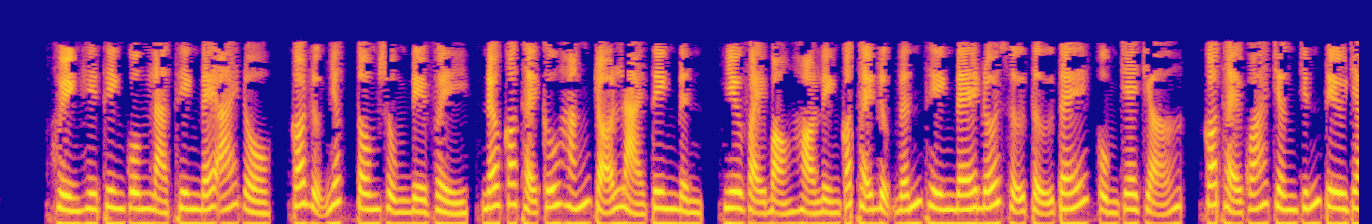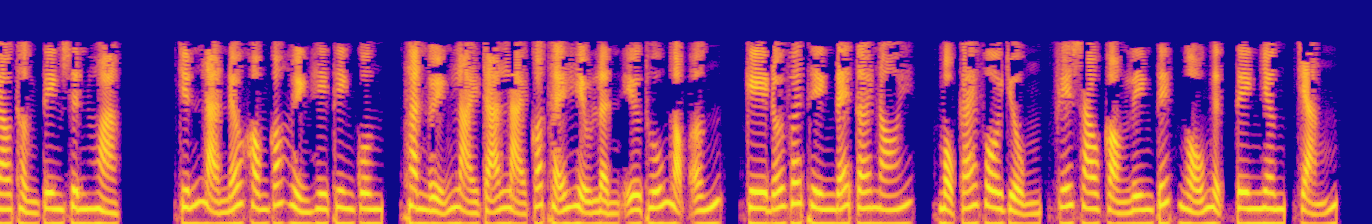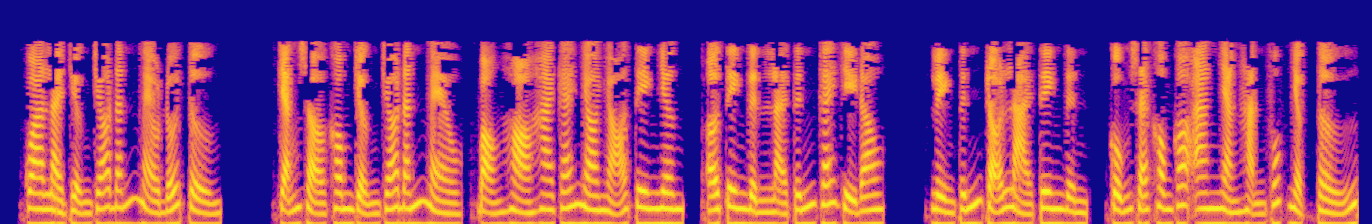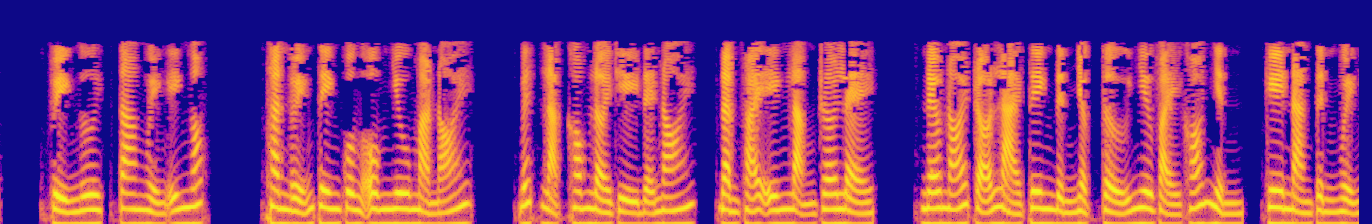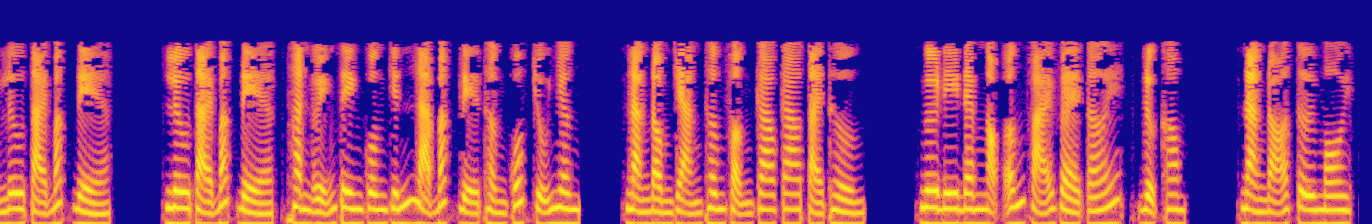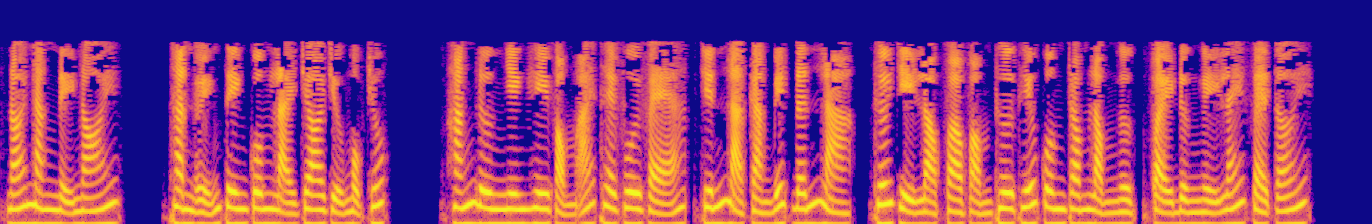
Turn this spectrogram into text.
Huyền hy thiên quân là thiên đế ái đồ, có được nhất tôn sùng địa vị, nếu có thể cứu hắn trở lại tiên đình, như vậy bọn họ liền có thể được đến thiên đế đối xử tử tế cùng che chở, có thể quá chân chính tiêu giao thần tiên sinh hoạt. Chính là nếu không có huyền hy thiên quân, thanh uyển lại trả lại có thể hiệu lệnh yêu thú ngọc ấn, kia đối với thiên đế tới nói, một cái vô dụng, phía sau còn liên tiếp ngỗ nghịch tiên nhân, chẳng qua là giận chó đánh mèo đối tượng, chẳng sợ không giận chó đánh mèo, bọn họ hai cái nho nhỏ tiên nhân, ở tiên đình lại tính cái gì đâu. Liền tính trở lại tiên đình, cũng sẽ không có an nhàn hạnh phúc nhật tử. Vì ngươi, ta nguyện ý ngốc. Thanh Uyển Tiên Quân ôm như mà nói. Bích Lạc không lời gì để nói, đành phải yên lặng rơi lệ. Nếu nói trở lại tiên đình nhật tử như vậy khó nhịn, kia nàng tình nguyện lưu tại Bắc Địa, Lưu tại Bắc Địa, Thanh Uyển Tiên Quân chính là Bắc Địa thần quốc chủ nhân. Nàng đồng dạng thân phận cao cao tại thượng. Ngươi đi đem ngọc ấn phải về tới, được không? Nàng đỏ tươi môi, nói năng nị nói. Thanh Uyển Tiên Quân lại cho chịu một chút. Hắn đương nhiên hy vọng ái thê vui vẻ, chính là càng biết đến là, thứ gì lọt vào vọng thư thiếu quân trong lòng ngực, vậy đừng nghĩ lấy về tới.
